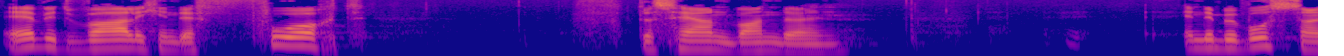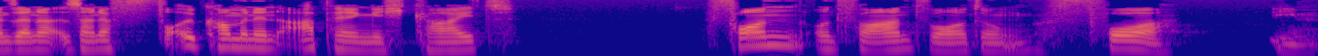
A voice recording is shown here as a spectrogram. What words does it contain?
Er wird wahrlich in der Furcht des Herrn wandeln, in dem Bewusstsein seiner, seiner vollkommenen Abhängigkeit von und Verantwortung vor ihm.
